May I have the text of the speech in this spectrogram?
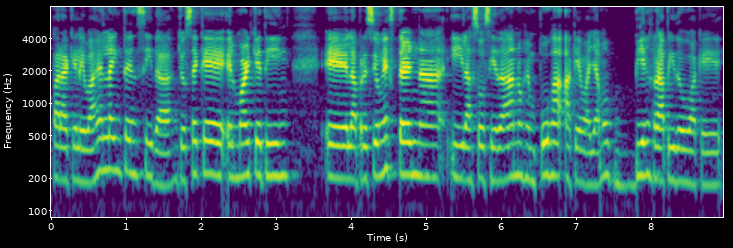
para que le bajes la intensidad. Yo sé que el marketing, eh, la presión externa y la sociedad nos empuja a que vayamos bien rápido, a que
